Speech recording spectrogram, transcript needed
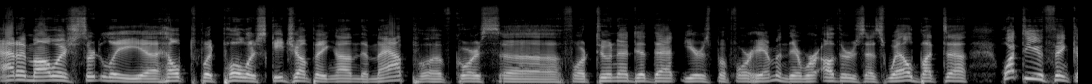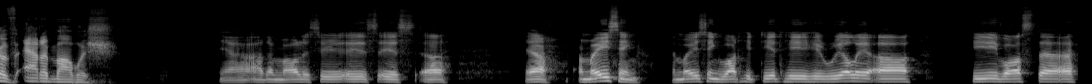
Adam Małysz certainly uh, helped put polar ski jumping on the map. Of course, uh, Fortuna did that years before him, and there were others as well. But uh, what do you think of Adam Małysz? Yeah, Adam Małysz is is uh, yeah amazing, amazing what he did. He he really uh he was the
